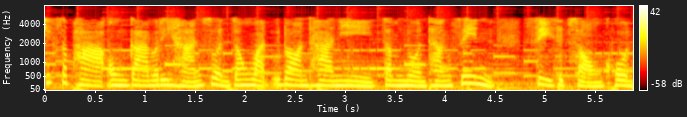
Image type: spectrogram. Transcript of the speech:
ชิกสภาองค์การบริหารส่วนจังหวัดอุดรธานีจำนวนทั้งสิ้น 42 คน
